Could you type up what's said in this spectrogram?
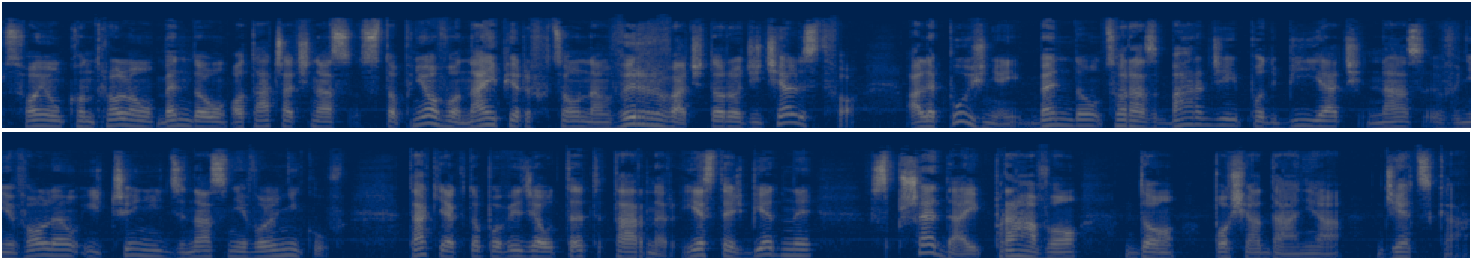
swoją kontrolą będą otaczać nas stopniowo. Najpierw chcą nam wyrwać to rodzicielstwo, ale później będą coraz bardziej podbijać nas w niewolę i czynić z nas niewolników. Tak jak to powiedział Ted Turner: Jesteś biedny, sprzedaj prawo do posiadania dziecka.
